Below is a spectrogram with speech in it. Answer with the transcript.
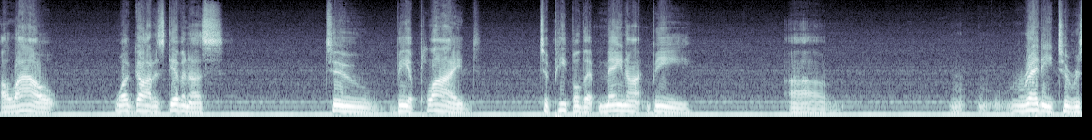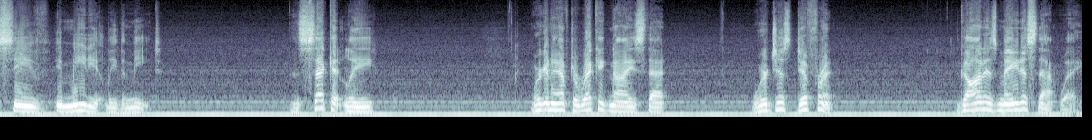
allow what God has given us to be applied to people that may not be uh, ready to receive immediately the meat. And secondly, we're going to have to recognize that we're just different. God has made us that way.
